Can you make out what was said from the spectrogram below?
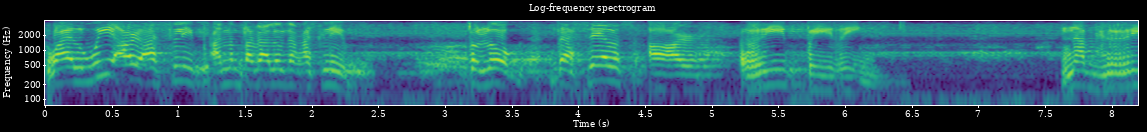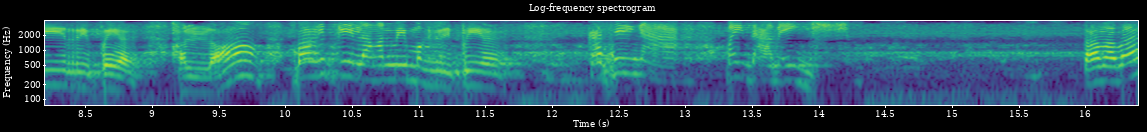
While we are asleep, anong Tagalog ng asleep? Tulog. The cells are repairing. Nagre-repair. Hala, bakit kailangan may mag-repair? Kasi nga, may damage. Tama ba?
